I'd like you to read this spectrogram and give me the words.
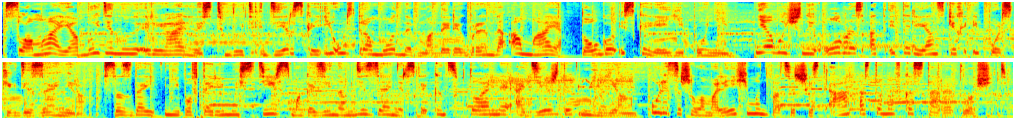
Сломай обыденную реальность. Будь дерзкой и ультрамодной в моделях бренда Амая, Того из Кореи, Японии. Необычный образ от итальянских и польских дизайнеров. Создай неповторимый стиль с магазином дизайнерской концептуальной одежды «Миньон». Улица Шалом Алейхима, 26А, остановка Старая площадь.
